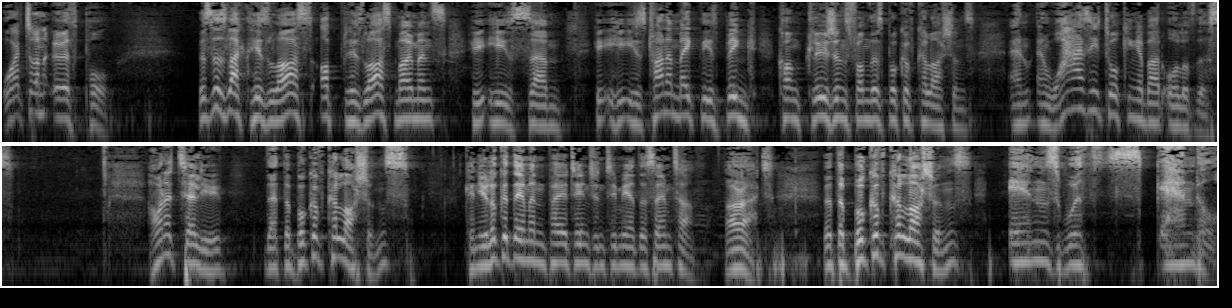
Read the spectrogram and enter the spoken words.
What on earth, Paul? This is like his last op, his last moments. He, he's um, he, he's trying to make these big conclusions from this book of Colossians. And and why is he talking about all of this? I want to tell you that the book of Colossians. Can you look at them and pay attention to me at the same time? All right. That the book of Colossians ends with scandal.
